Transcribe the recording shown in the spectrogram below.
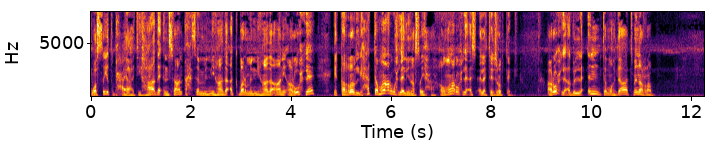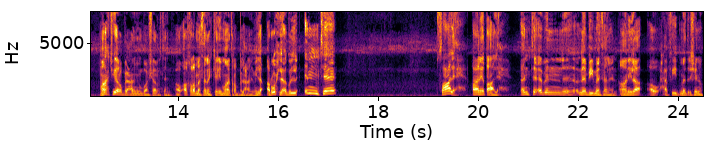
وسيط بحياتي. هذا إنسان أحسن مني هذا أكبر مني هذا أني أروح له يقرر لي. حتى ما أروح له لنصيحة أو ما أروح له اساله تجربتك. أروح له أقول له أنت مهدات من الرب. ما أحكي يا رب العالمين مباشرة أو أقرأ مثلا كلمات رب العالمين لا أروح له أقول له أنت صالح اني طالح. أنت ابن نبي مثلا اني لا أو حفيد ما أدري شنو.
